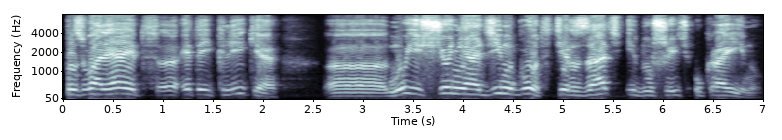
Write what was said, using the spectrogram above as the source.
позволяет э, этой клике ну еще не один год терзать и душить Украину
